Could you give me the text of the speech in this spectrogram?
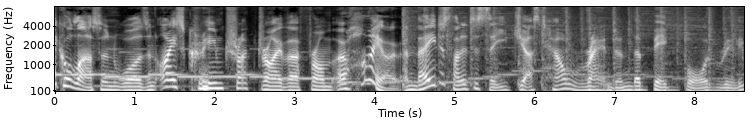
Michael Larson was an ice cream truck driver from Ohio, and they decided to see just how random the big board really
